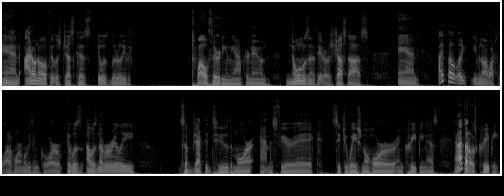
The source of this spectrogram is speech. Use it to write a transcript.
And I don't know if it was just because it was literally like 12.30 in the afternoon. No one was in the theater. It was just us. And I felt like even though I watched a lot of horror movies and gore, it was I was never really subjected to the more atmospheric situational horror and creepiness. And I thought it was creepy.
